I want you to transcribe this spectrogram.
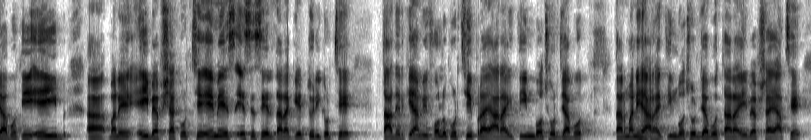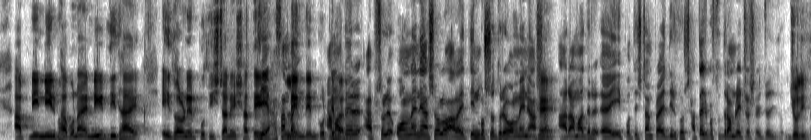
যাবতই এই মানে এই ব্যবসা করছে এম এস এস এস এর তারা গেট তৈরি করছে। তাদেরকে আমি ফলো করছি প্রায় আড়াই তিন বছর যাবত। তার মানে আড়াই তিন বছর যাবৎ তারা এই ব্যবসায় আছে। আপনি নির্ভাবনায় নির্দ্বিধায় এই ধরনের প্রতিষ্ঠানের সাথে লেনদেন করতে পারেন। আমাদের আসলে অনলাইনে আসা হলো আড়াই তিন বছর ধরে অনলাইনে আসা। হ্যাঁ। আর আমাদের এই প্রতিষ্ঠান প্রায় দীর্ঘ সাতাশ বছর ধরে আমরা এটার সাথে জড়িত। জড়িত।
